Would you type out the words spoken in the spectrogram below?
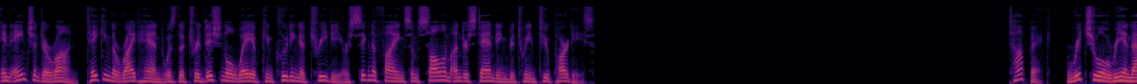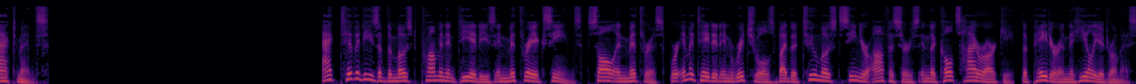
In ancient Iran, taking the right hand was the traditional way of concluding a treaty or signifying some solemn understanding between two parties. Ritual reenactments Activities of the most prominent deities in Mithraic scenes, Sol and Mithras, were imitated in rituals by the two most senior officers in the cult's hierarchy, the Pater and the Heliodromus.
